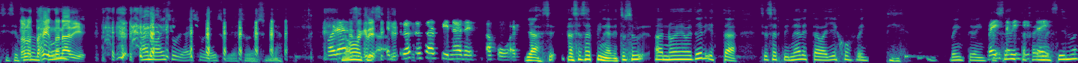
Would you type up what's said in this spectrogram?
si se No lo está viendo nadie. Ah, no, ahí subió, ahí subió, ahí subió, ahí subió, Ahora no, entró César Pinares a jugar. Ya, está César Pinares. Entonces, ah, no voy a meter y está César Pinares, está Vallejo 20, 2026, está Jaime Silva,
